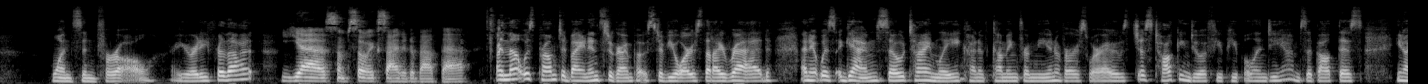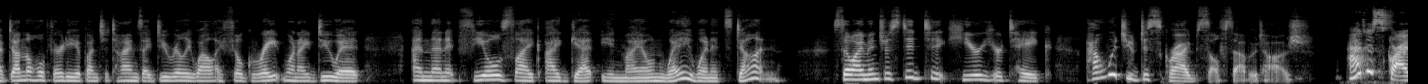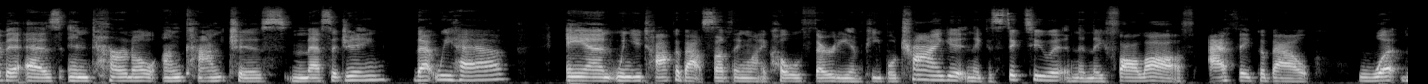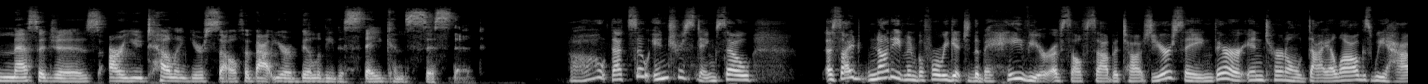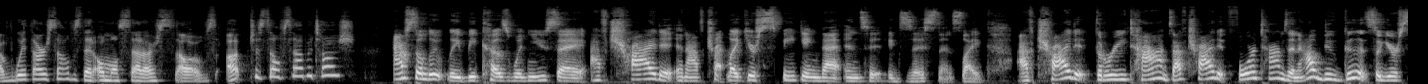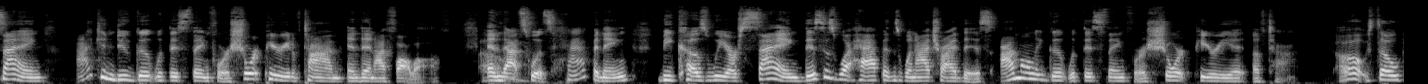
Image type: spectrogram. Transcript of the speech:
once and for all. Are you ready for that? Yes, I'm so excited about that. And that was prompted by an Instagram post of yours that I read. And it was again so timely, kind of coming from the universe where I was just talking to a few people in DMs about this. You know, I've done the whole 30 a bunch of times. I do really well. I feel great when I do it. And then it feels like I get in my own way when it's done. So I'm interested to hear your take. How would you describe self sabotage? I describe it as internal unconscious messaging that we have and when you talk about something like Whole 30 and people trying it and they can stick to it and then they fall off, I think about what messages are you telling yourself about your ability to stay consistent? Oh, that's so interesting. So, aside, not even before we get to the behavior of self sabotage, you're saying there are internal dialogues we have with ourselves that almost set ourselves up to self sabotage? Absolutely, because when you say, I've tried it and I've tried, like you're speaking that into existence. Like, I've tried it three times, I've tried it four times, and I'll do good. So you're saying, I can do good with this thing for a short period of time and then I fall off. Oh. And that's what's happening because we are saying, this is what happens when I try this. I'm only good with this thing for a short period of time. Oh, so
